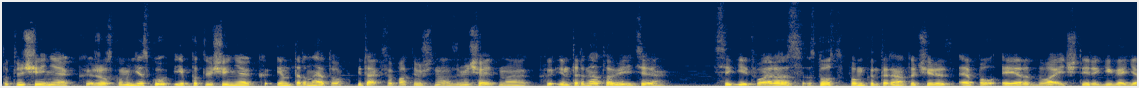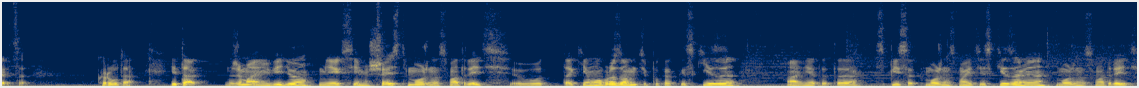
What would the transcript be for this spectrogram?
Подключение к жесткому диску и подключение к интернету. Итак, все подключено замечательно к интернету. Видите, Seagate Wireless с доступом к интернету через Apple Air 2,4 ГГц. Круто. Итак, нажимаем видео, меня их 76, можно смотреть вот таким образом, типа как эскизы. А, нет, это список. Можно смотреть эскизами, можно смотреть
